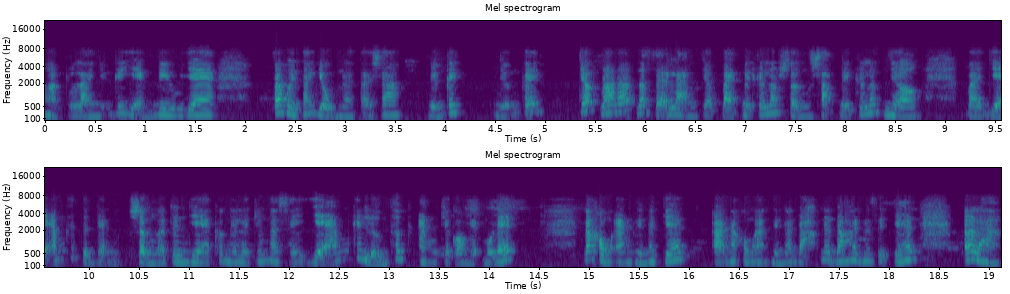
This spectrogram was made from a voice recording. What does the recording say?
hoặc là những cái dạng biêu da phát huy tác dụng nè. Tại sao? Những cái những cái chất đó, đó nó sẽ làm cho bạc đi cái lớp sừng sạch đi cái lớp nhờn và giảm cái tình trạng sừng ở trên da. Có nghĩa là chúng ta sẽ giảm cái lượng thức ăn cho con đẹp modest nó không ăn thì nó chết. À, nó không ăn thì nó đói nó đói nó sẽ chết. Đó là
